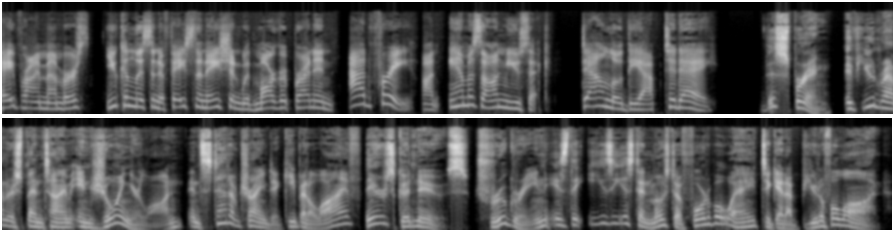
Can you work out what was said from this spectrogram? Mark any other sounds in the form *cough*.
Hey, Prime members, you can listen to Face the Nation with Margaret Brennan ad free on Amazon Music. Download the app today. This spring, if you'd rather spend time enjoying your lawn instead of trying to keep it alive, there's good news. TruGreen is the easiest and most affordable way to get a beautiful lawn.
